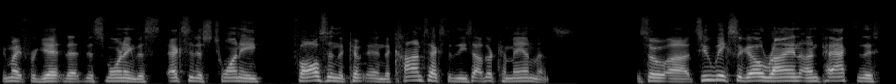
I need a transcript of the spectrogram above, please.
We might forget that this morning, this Exodus 20 falls in the, in the context of these other commandments. And so, uh, two weeks ago, Ryan unpacked this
